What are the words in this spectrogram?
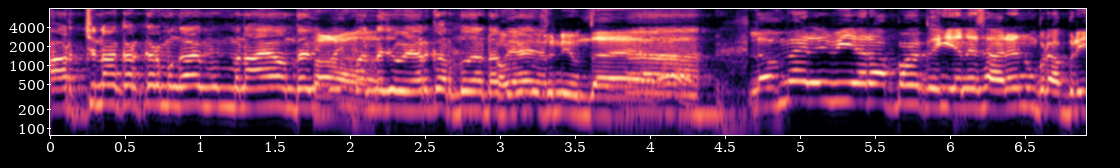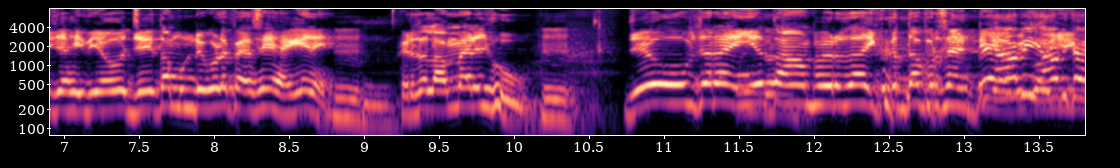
ਅਰਚਨਾ ਕਰ ਕਰ ਮੰਗਾਇਆ ਮਨਾਇਆ ਹੁੰਦਾ ਵੀ ਭਾਈ ਮੰਨ ਜਾਓ ਯਾਰ ਕਰ ਦੋ ਸਾਡਾ ਵਿਆਹ ਕੁਝ ਨਹੀਂ ਹੁੰਦਾ ਯਾਰ। ਲਵ ਮੈਰਿਜ ਵੀ ਯਾਰ ਆਪਾਂ ਕਹੀਏ ਨੇ ਸਾਰਿਆਂ ਨੂੰ ਬਰਾਬਰੀ ਚਾਹੀਦੀ ਆ। ਉਹ ਜੇ ਤਾਂ ਮੁੰਡੇ ਕੋਲੇ ਪੈਸੇ ਹੈਗੇ ਨੇ ਫਿਰ ਤਾਂ ਲਵ ਮੈਰਿਜ ਹੋਊ। ਜੇ ਉਹ ਵਿਚਾਰਾ ਐਂ ਤਾਂ ਫਿਰ ਉਹਦਾ 1% ਹੀ ਇਹ ਆ ਵੀ ਆ ਵੀ ਤਾਂ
